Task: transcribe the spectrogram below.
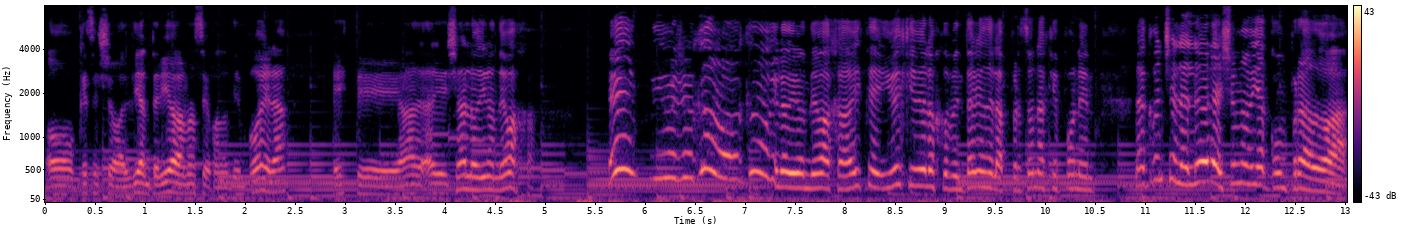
o qué sé yo, el día anterior, no sé cuánto tiempo era, este, ya lo dieron de baja. ¿Eh? Digo yo, ¿cómo? ¿Cómo que lo dieron de baja? ¿Viste? Y ves que veo los comentarios de las personas que ponen la concha de la lora, yo me había comprado a.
